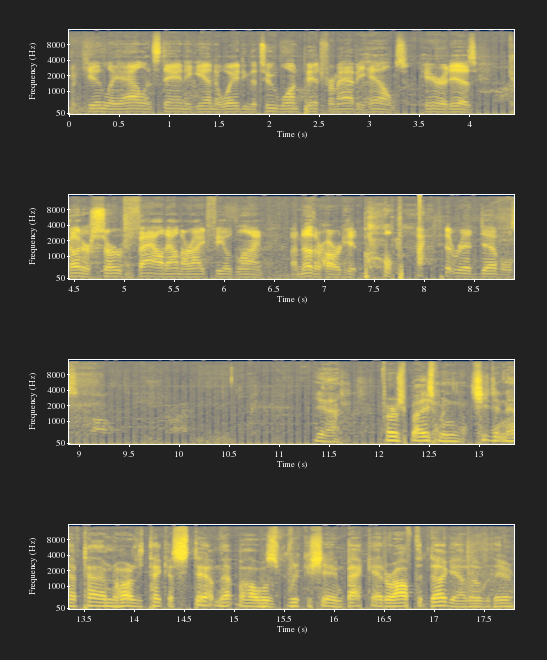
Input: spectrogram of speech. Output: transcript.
McKinley Allen standing in, awaiting the 2 1 pitch from Abby Helms. Here it is. Cutter served foul down the right field line. Another hard hit ball by the Red Devils. Yeah. First baseman, she didn't have time to hardly take a step, and that ball was ricocheting back at her off the dugout over there.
